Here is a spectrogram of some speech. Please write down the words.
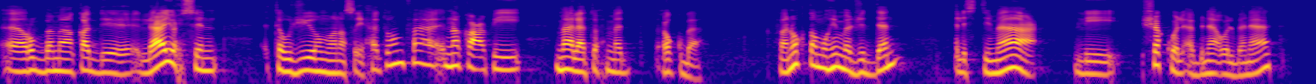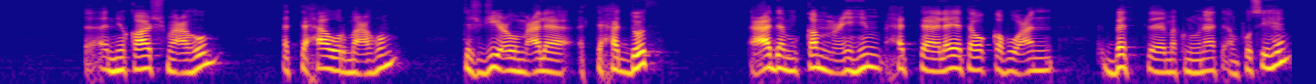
آه، ربما قد لا يحسن توجيههم ونصيحتهم فنقع في ما لا تحمد عقباه. فنقطة مهمة جدا الاستماع شكوى الأبناء والبنات النقاش معهم التحاور معهم تشجيعهم على التحدث عدم قمعهم حتى لا يتوقفوا عن بث مكنونات أنفسهم.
